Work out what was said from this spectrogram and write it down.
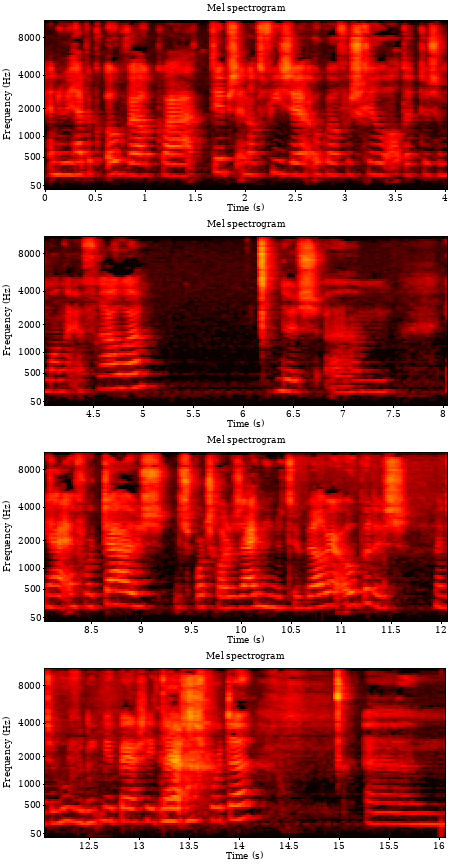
en nu heb ik ook wel qua tips en adviezen ook wel verschil altijd tussen mannen en vrouwen. Dus ehm, ja, en voor thuis, de sportscholen zijn nu natuurlijk wel weer open. Dus mensen hoeven niet meer per se thuis Ja. te sporten. Ehm,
